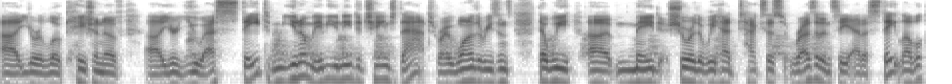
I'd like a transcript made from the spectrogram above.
uh, your location of uh, your U.S. state, you know, maybe you need to change that, right? One of the reasons that we uh, made sure that we had Texas residency at a state level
